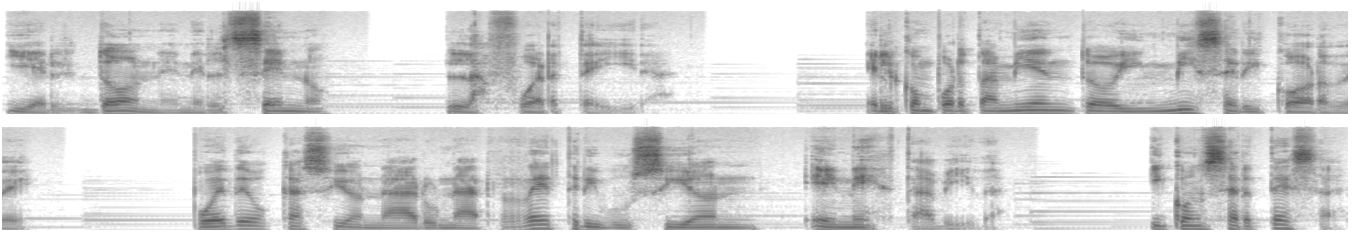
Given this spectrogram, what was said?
y el don en el seno la fuerte ira. El comportamiento inmisericorde puede ocasionar una retribución en esta vida y con certeza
